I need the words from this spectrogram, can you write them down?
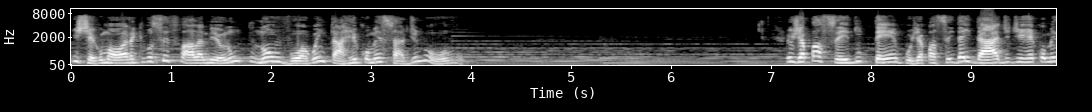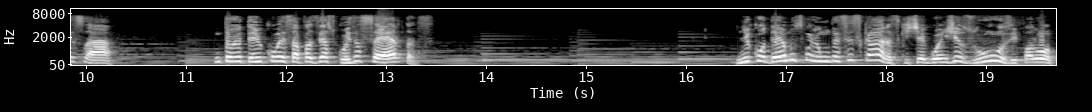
E chega uma hora que você fala: Meu, não, não vou aguentar recomeçar de novo. Eu já passei do tempo, já passei da idade de recomeçar. Então eu tenho que começar a fazer as coisas certas. Nicodemos foi um desses caras que chegou em Jesus e falou:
